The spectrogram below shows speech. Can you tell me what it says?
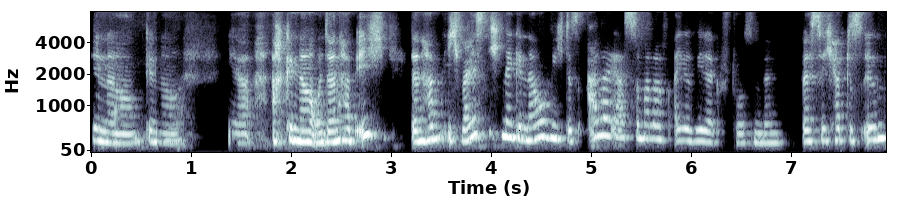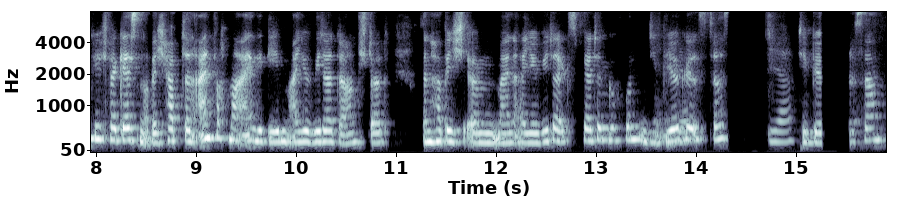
Genau, genau. Ja, ach genau. Und dann habe ich, dann habe ich weiß nicht mehr genau, wie ich das allererste Mal auf Ayurveda gestoßen bin. Weißt du, ich habe das irgendwie vergessen, aber ich habe dann einfach mal eingegeben Ayurveda Darmstadt. Dann habe ich ähm, meine Ayurveda-Expertin gefunden, die Birge ja. ist das. Ja. Die Birge Besser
